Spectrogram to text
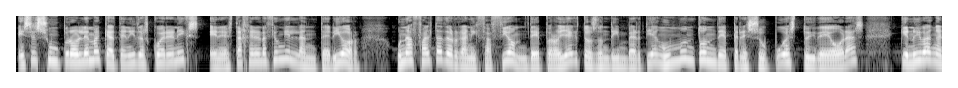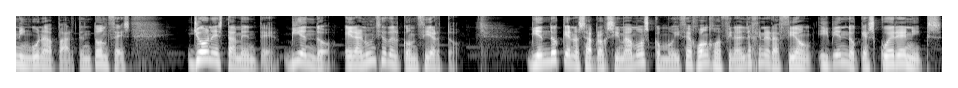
ese es un problema que ha tenido Square Enix en esta generación y en la anterior. Una falta de organización, de proyectos donde invertían un montón de presupuesto y de horas que no iban a ninguna parte. Entonces, yo honestamente, viendo el anuncio del concierto, viendo que nos aproximamos, como dice Juanjo, en final de generación, y viendo que Square Enix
